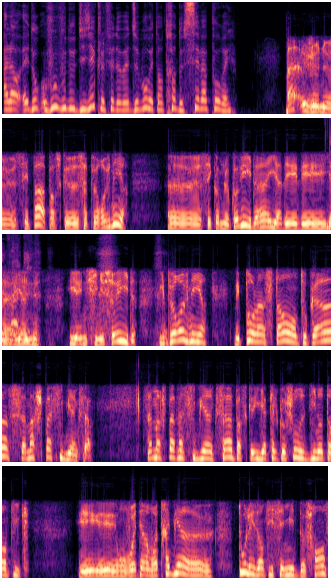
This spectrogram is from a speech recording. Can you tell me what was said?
Alors, et donc, vous, vous nous disiez que le phénomène Zemmour est en train de s'évaporer bah, Je ne sais pas, parce que ça peut revenir. Euh, c'est comme le Covid, hein. il, y a des, il, y a, une, il y a une sinusoïde. Il peut revenir. Mais pour l'instant, en tout cas, ça marche pas si bien que ça. Ça marche pas si bien que ça parce qu'il y a quelque chose d'inauthentique. Et, on, voit, on voit très bien, hein, tous les antisémites de France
